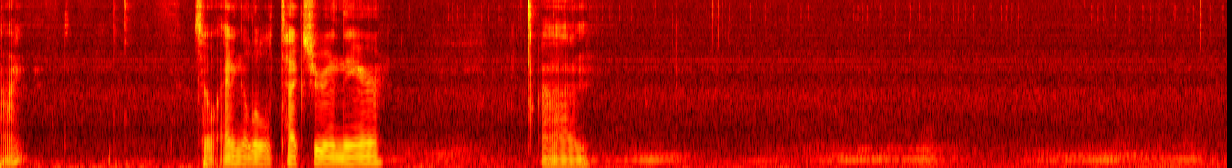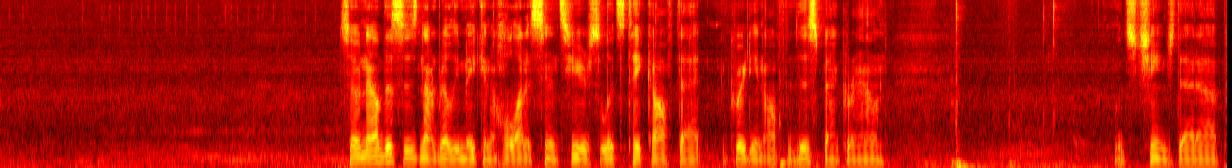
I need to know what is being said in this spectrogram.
Alright. So adding a little texture in there. Um, So now this is not really making a whole lot of sense here. So let's take off that gradient off of this background. Let's change that up.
